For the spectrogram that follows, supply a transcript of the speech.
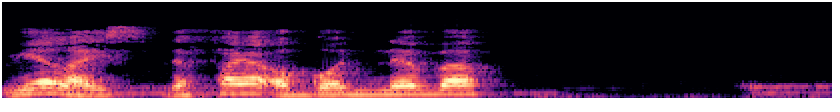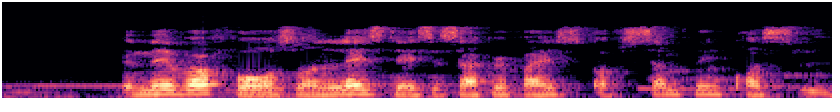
Realize the fire of God never never falls unless there is a sacrifice of something costly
